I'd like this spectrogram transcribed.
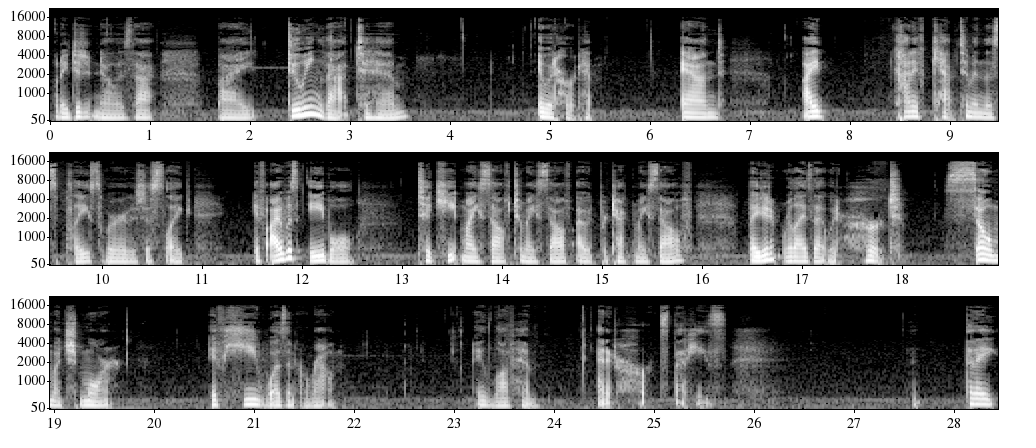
what I didn't know is that by doing that to him, it would hurt him. And I kind of kept him in this place where it was just like, if I was able to keep myself to myself, I would protect myself. But I didn't realize that it would hurt so much more if he wasn't around. I love him. And it hurts that he's that I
